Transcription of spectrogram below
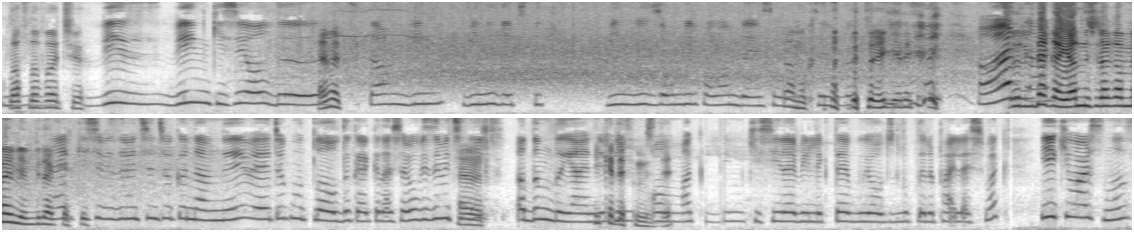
Laf lafı açıyor. biz bin kişi olduk. Evet. Tam bin, bini geçtik. 1111 falan da en son Tamam o kadar detaya gerek yok. Dur bir dakika yanlış rakam vermeyeyim bir dakika. her kişi bizim için çok önemli ve çok mutlu olduk arkadaşlar. Bu bizim için Evet. ilk adımdı yani. İlk bin hedefimizdi. olmak, bin kişiyle birlikte bu yolculukları paylaşmak. İyi ki varsınız.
